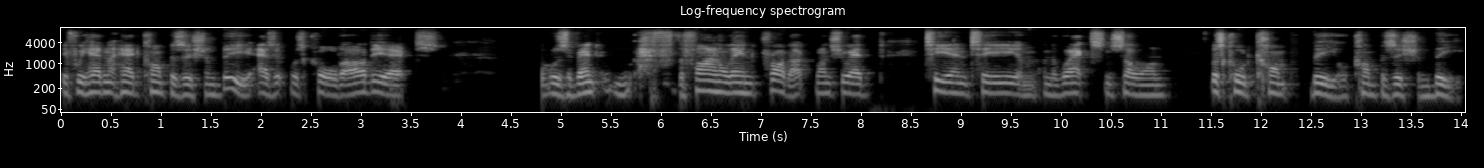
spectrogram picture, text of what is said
if we hadn't had Composition B, as it was called, RDX, was event the final end product. Once you had TNT and, and the wax and so on, was called Comp B or Composition B,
